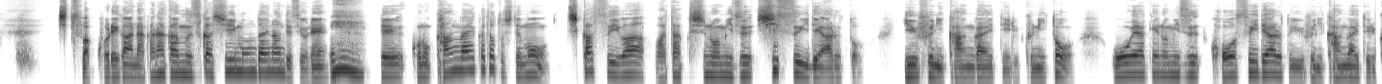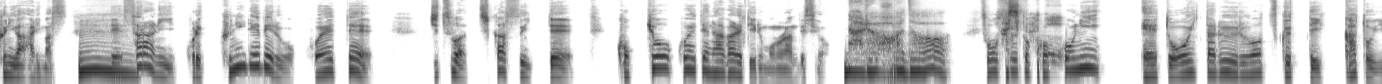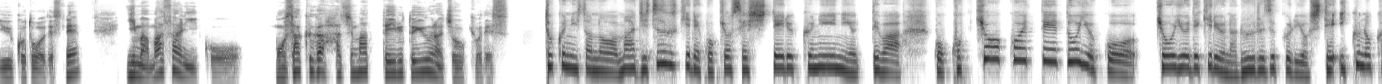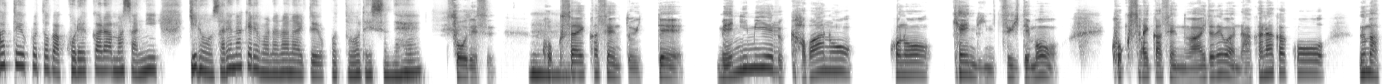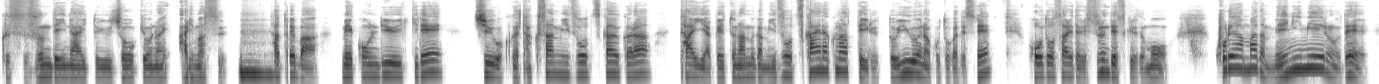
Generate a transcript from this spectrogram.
はこれがなかなか難しい問題なんですよね。ええ。で、この考え方としても、地下水は私の水、死水であるというふうに考えている国と、公の水、香水であるというふうに考えている国があります。うん。で、さらにこれ国レベルを超えて、実は地下水って国境を越えて流れているものなんですよ。なるほど。そうすると、ここに、えっ、と、どういったルールを作っていくかということをですね、今まさにこう、模索が始まっているというような状況です。特にその、まあ、地続きで国境を接している国によっては、こう、国境を越えてどういう、こう、共有できるようなルール作りをしていくのかということが、これからまさに議論されなければならないということですね。そうです。うん国際河川といって、目に見える川のこの権利についても、国際河川の間ではなかなかこう、うまく進んでいないという状況があります。うん例えば、メコン流域で中国がたくさん水を使うから、タイやベトナムが水を使えなくなっているというようなことがですね、報道されたりするんですけれども、これはまだ目に見えるので、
